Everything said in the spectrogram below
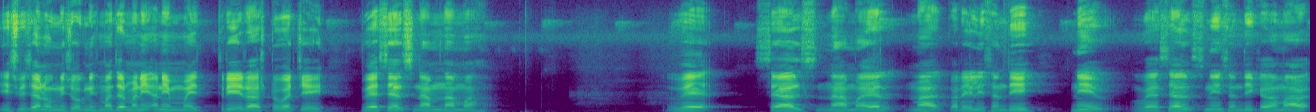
ઈસવીસન ઓગણીસો ઓગણીસમાં જર્મની અને મૈત્રી રાષ્ટ્રો વચ્ચે વેસેલ્સ નામના મહ વેસેલ્સના મહેલમાં કરેલી સંધિને વેસેલ્સની સંધિ કહેવામાં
